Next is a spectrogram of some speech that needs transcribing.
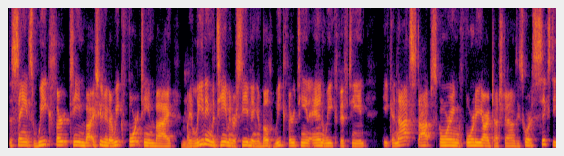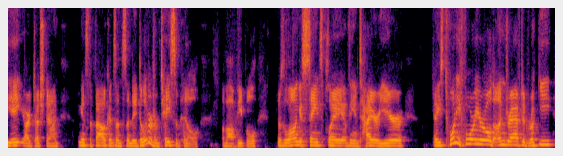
The Saints week 13 by excuse me, their week 14 by mm-hmm. by leading the team in receiving in both week 13 and week 15. He cannot stop scoring 40-yard touchdowns. He scored a 68-yard touchdown against the Falcons on Sunday, delivered from Taysom Hill, of all people. It was the longest Saints play of the entire year. He's 24-year-old undrafted rookie,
